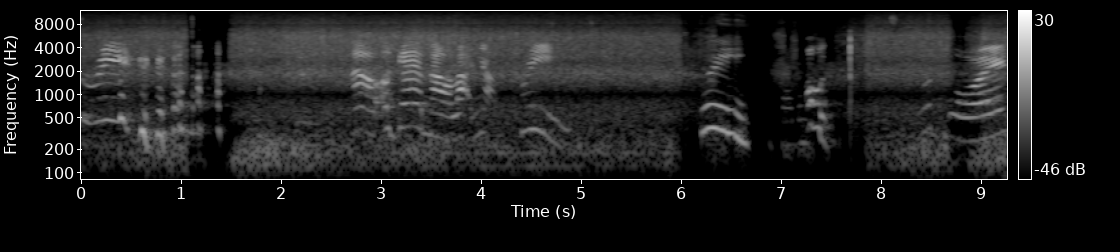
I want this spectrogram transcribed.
Three Nào, again, nào lại nhỉ Three Three. Ôi, good boy.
